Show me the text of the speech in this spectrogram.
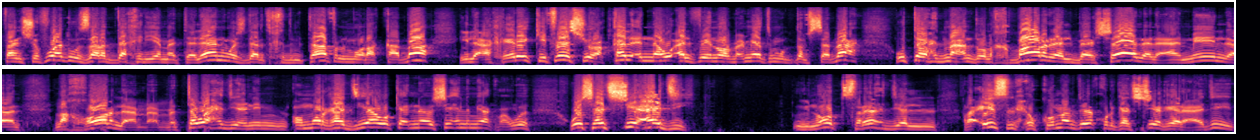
فنشوفوا هذه وزارة الداخلية مثلا واش دارت خدمتها في المراقبة إلى آخره كيفاش يعقل أنه 2400 موظف سباح وحتى واحد ما عنده الأخبار لا الباشا لا العامل الآخر حتى واحد يعني الأمور غادية وكأنه شيء لم يقع واش هذا الشيء عادي؟ ينوض تصريح ديال رئيس الحكومة يقول لك هذا الشيء غير عادي.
